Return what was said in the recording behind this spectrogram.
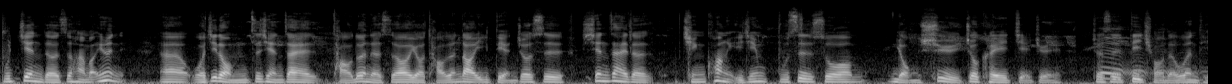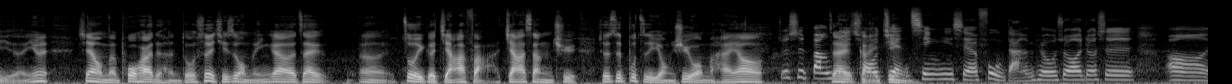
不见得是环保。因为呃，我记得我们之前在讨论的时候有讨论到一点，就是现在的情况已经不是说永续就可以解决。就是地球的问题了，因为现在我们破坏的很多，所以其实我们应该要再呃做一个加法加上去，就是不止永续，我们还要就是帮地球减轻一些负担。比如说，就是呃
